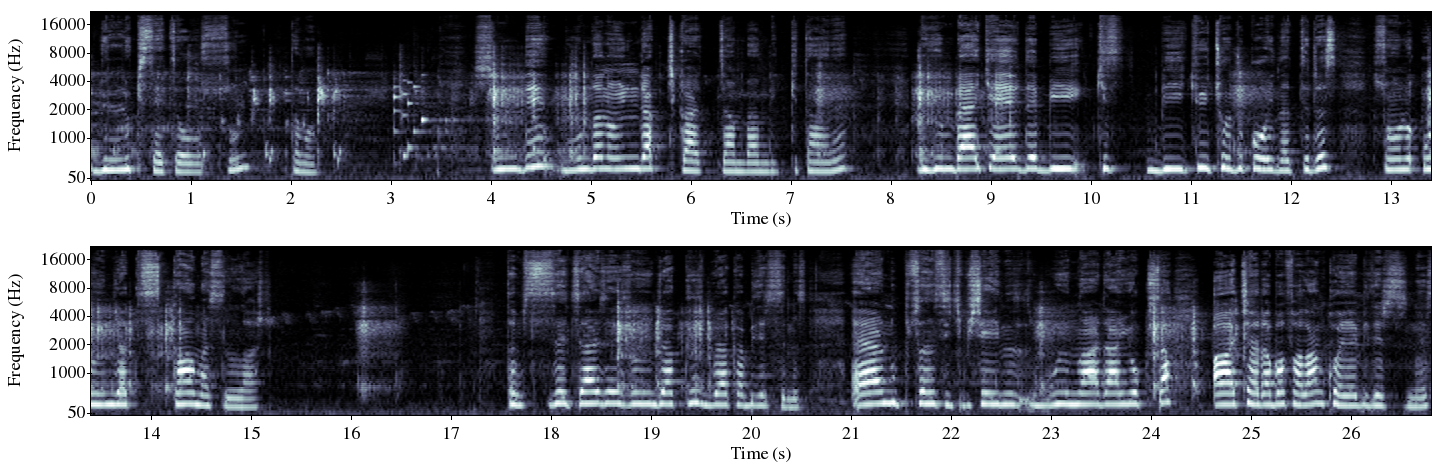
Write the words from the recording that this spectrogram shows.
Günlük seti olsun. Tamam. Şimdi bundan oyuncak çıkartacağım ben bir iki tane. Bir gün belki evde bir iki, bir iki çocuk oynatırız. Sonra oyuncaksız kalmasınlar. Tabi size isterseniz oyuncaksız bırakabilirsiniz. Eğer noobsanız hiçbir şeyiniz bunlardan yoksa ağaç araba falan koyabilirsiniz.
